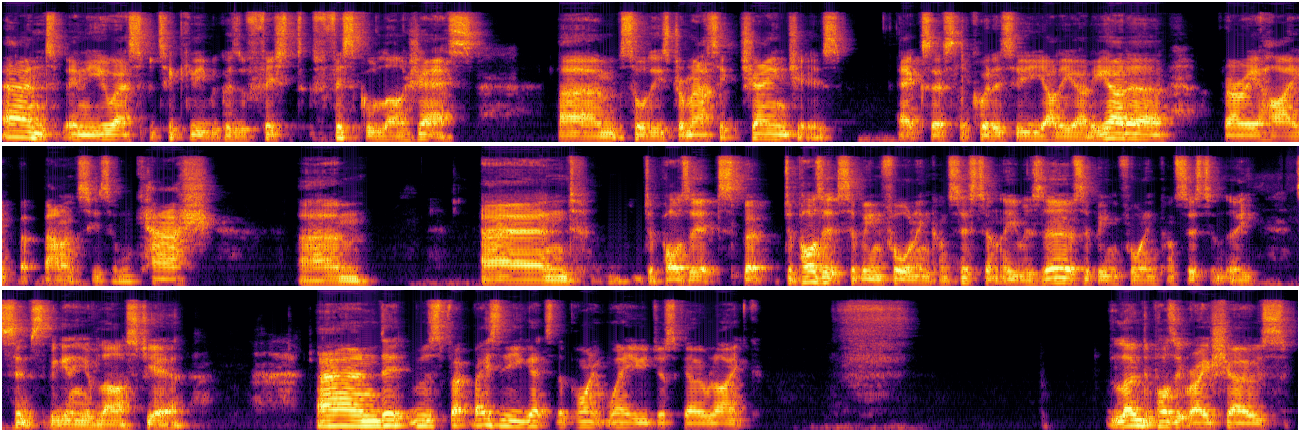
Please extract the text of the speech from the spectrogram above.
And in the US, particularly because of fiscal largesse, um, saw these dramatic changes, excess liquidity, yada, yada, yada, very high balances on cash. Um, and deposits, but deposits have been falling consistently. Reserves have been falling consistently since the beginning of last year. And it was basically you get to the point where you just go like loan deposit ratios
